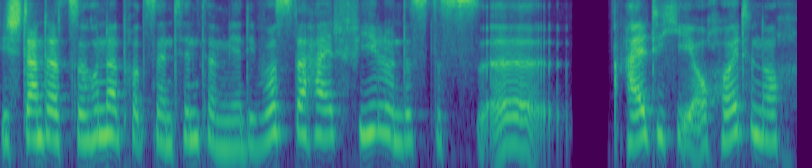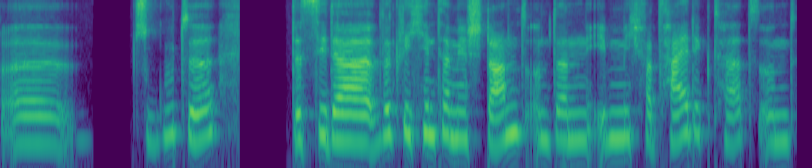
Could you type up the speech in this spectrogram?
die stand da zu 100% hinter mir. Die wusste halt viel und das, das äh, halte ich ihr auch heute noch äh, zugute, dass sie da wirklich hinter mir stand und dann eben mich verteidigt hat und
